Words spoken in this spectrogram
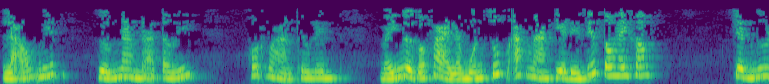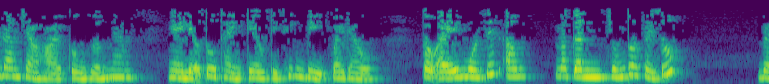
Lão biết hướng Nam đã tới. Hốt hoảng kêu lên, mấy người có phải là muốn giúp ác ma kia để giết tôi hay không? Trần Ngư đang chào hỏi cùng hướng Nam, nghe Liễu Tu Thành kêu thì khinh bỉ quay đầu. Cậu ấy muốn giết ông, mà cần chúng tôi phải giúp. Vẻ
